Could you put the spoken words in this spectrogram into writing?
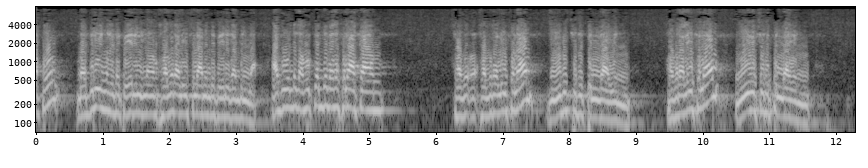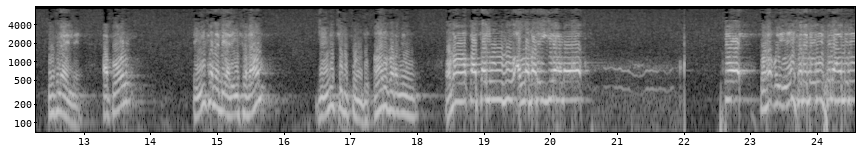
അപ്പോൾ ബദ്രീങ്ങളുടെ പേരിൽ നാം ഹദർ അലി ഇസ്ലാമിന്റെ പേര് കണ്ടില്ല. അതുകൊണ്ട് നമുക്കെന്ത് മനസ്സിലാക്കാം? ഹദർ അലി ഇസ്ലാം ജീവിച്ചിരിപ്പില്ല എന്ന് ഹദർ അലി ഇസ്ലാം ജീവിച്ചിരിപ്പില്ല എന്ന് മനസ്സിലായില്ലേ? അപ്പോൾ ഈസ നബി അലി ഇസ്ലാം ജീവിച്ചിരിപ്പുണ്ട്. ആര് പറഞ്ഞു? ഒമാ കത്തലൂഹു അല്ല പറയുകയാണ് ഈസനബി ഇസ്ലാമിനെ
